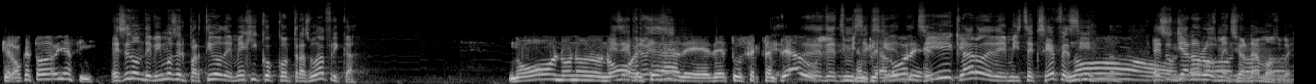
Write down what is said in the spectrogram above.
Creo que todavía sí. ¿Ese es donde vimos el partido de México contra Sudáfrica? No, no, no, no, no. Ese, era de, tus ex empleados. De, mis empleadores. sí, claro, de, mis ex jefes, sí. Esos ya no, los mencionamos, güey.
